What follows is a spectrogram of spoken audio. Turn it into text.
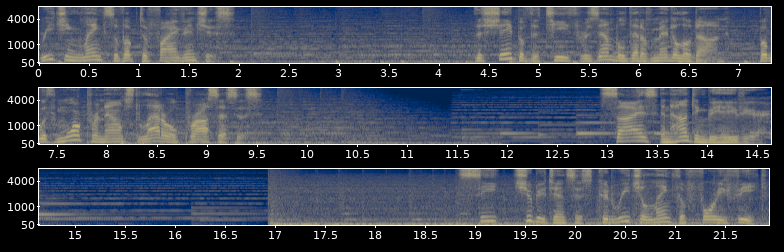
reaching lengths of up to 5 inches. The shape of the teeth resembled that of Megalodon, but with more pronounced lateral processes. Size and hunting behavior C. Chubutensis could reach a length of 40 feet,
